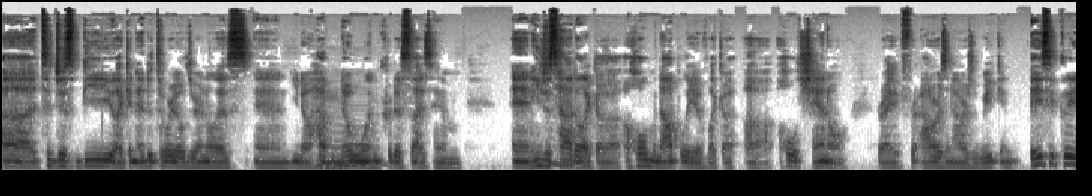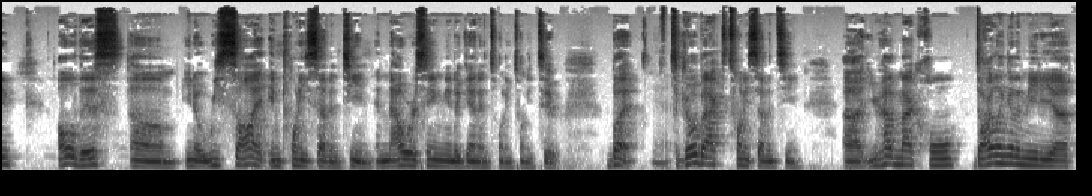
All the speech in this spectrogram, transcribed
Uh, to just be like an editorial journalist and you know have no one criticize him and he just had like a, a whole monopoly of like a, a whole channel right for hours and hours a week. And basically all this um, you know we saw it in 2017 and now we're seeing it again in 2022 but to go back to 2017 uh, you have macron darling of the media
